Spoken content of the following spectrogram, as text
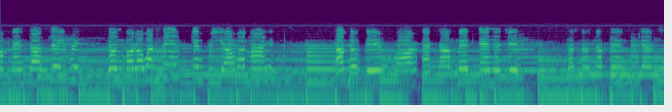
from mental slavery. None but ourselves can free our minds. Have no fear for atomic energy, cause none of them can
